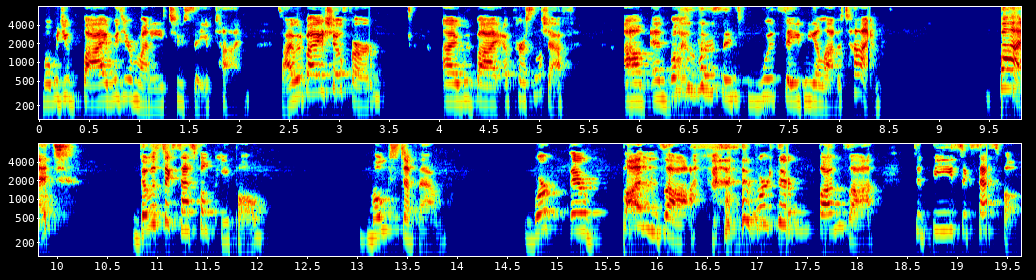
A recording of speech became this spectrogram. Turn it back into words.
What would you buy with your money to save time so I would buy a chauffeur, I would buy a personal chef, um, and both of those things would save me a lot of time. But those successful people, most of them work their buns off, worked their buns off to be successful.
